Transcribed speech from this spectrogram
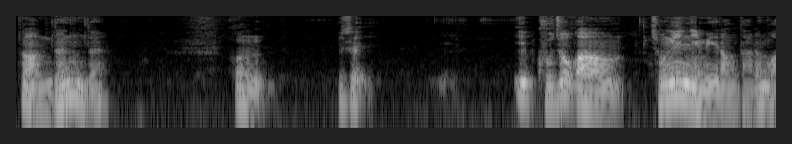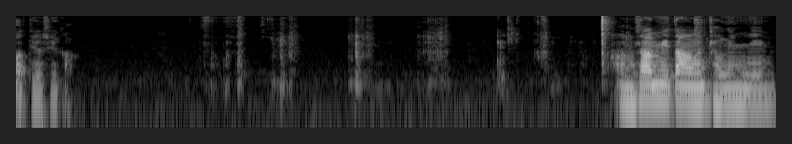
전안 되는데. 그건 이제 입 구조가 정희님이랑 다른 것 같아요, 제가. 감사합니다, 정희님.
